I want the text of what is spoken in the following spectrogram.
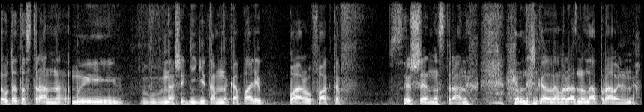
Вот это странно. Мы в нашей книге там накопали пару фактов совершенно странных, я бы даже сказал, там разнонаправленных.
